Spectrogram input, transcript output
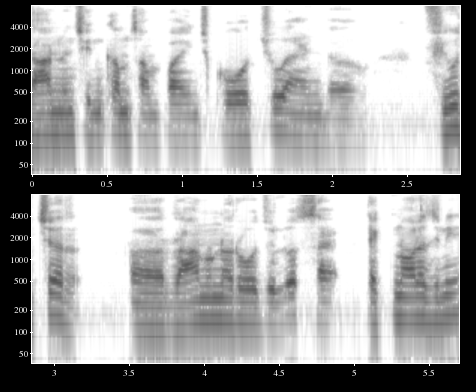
దాని నుంచి ఇన్కమ్ సంపాదించుకోవచ్చు. అండ్ ఫ్యూచర్ రానున్న రోజుల్లో టెక్నాలజీని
